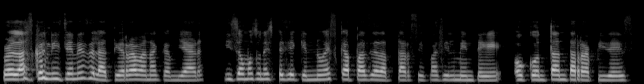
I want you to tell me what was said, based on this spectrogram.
pero las condiciones de la Tierra van a cambiar y somos una especie que no es capaz de adaptarse fácilmente o con tanta rapidez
